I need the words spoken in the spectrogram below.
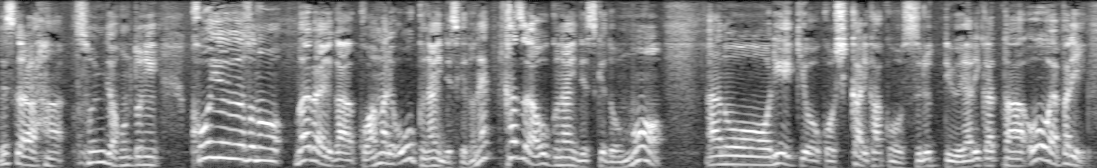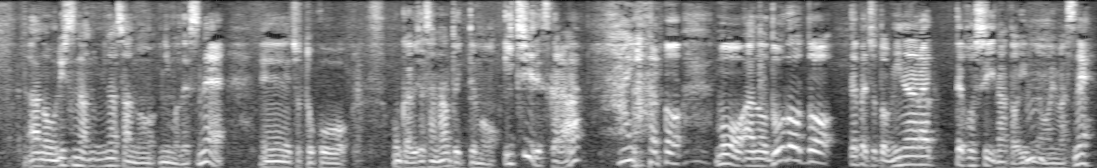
ですから、は そういう意味では本当に、こういうその、売買がこうあんまり多くないんですけどね、数は多くないんですけども、あの、利益をこうしっかり確保するっていうやり方を、やっぱり、あの、リスナーの皆さんのにもですね、えーちょっとこう、今回内田さんなんと言っても、1位ですから、はい あの、もう、あの、堂々と、やっぱりちょっと見習ってほしいなというふうに思いますね。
